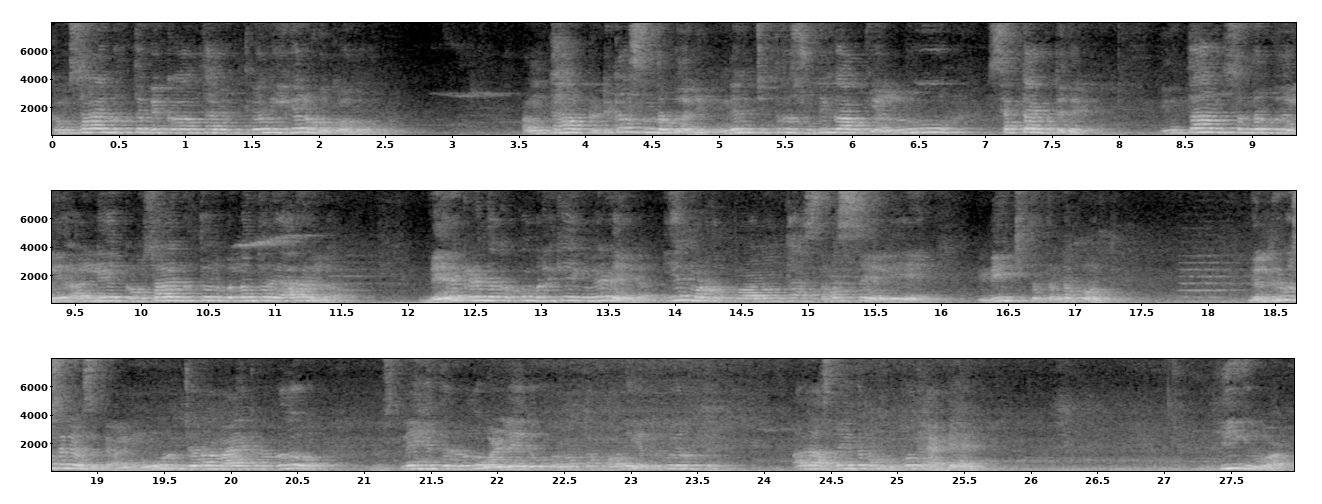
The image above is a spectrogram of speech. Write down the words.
ಕಂಸಾಳೆ ನೃತ್ಯ ಬೇಕಾದಂತಹ ವ್ಯಕ್ತಿಗಳನ್ನು ಈಗಲೇ ಹುಡುಕೋದು. ಅಂತಹ ಕ್ರಿಟಿಕಲ್ ಸಂದರ್ಭದಲ್ಲಿ ಇನ್ನೇನು ಚಿತ್ರದ ಶೂಟಿಂಗ್ ಆಗಬೇಕು ಎಲ್ಲೂ ಸೆಟ್ ಆಗಿಬಿಟ್ಟಿದೆ. ಇಂತಹ ಸಂದರ್ಭದಲ್ಲಿ ಅಲ್ಲಿ ಕಂಸಾಳೆ ನೃತ್ಯವನ್ನು ಬಲ್ಲಂತವ್ರು ಯಾರೂ ಇಲ್ಲ. ಬೇರೆ ಕಡೆಯಿಂದ ಕರ್ಕೊಂಡ್ ಬರ್ಲಿಕ್ಕೆ ಈಗ ವೇಳೆ ಇಲ್ಲ. ಏನು ಮಾಡಬೇಕು ಅನ್ನುವಂತಹ ಸಮಸ್ಯೆಯಲ್ಲಿ ಇಡೀ ಚಿತ್ರತಂಡ ಕೊಡುತ್ತೆ ಎಲ್ರಿಗೂ ಸರಿ ಅನಿಸುತ್ತೆ. ಅಲ್ಲಿ ಮೂರು ಜನ ನಾಯಕರಿರೋದು ಸ್ನೇಹಿತರಿರೋದು ಒಳ್ಳೆಯದು ಅನ್ನುವಂಥ ಭಾವನೆ ಎಲ್ರಿಗೂ ಇರುತ್ತೆ. ಆದರೆ ಆ ಸ್ನೇಹಿತರ ಹುಡ್ಕೋದು ಹೇಗೆ? ಹೀಗಿರುವಾಗ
